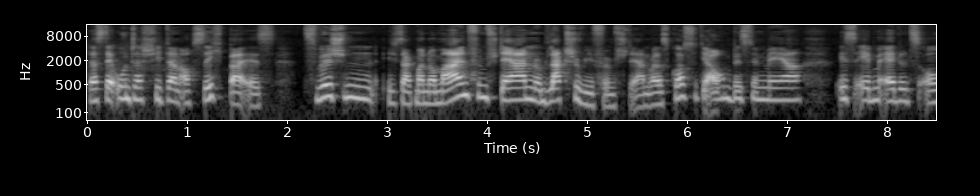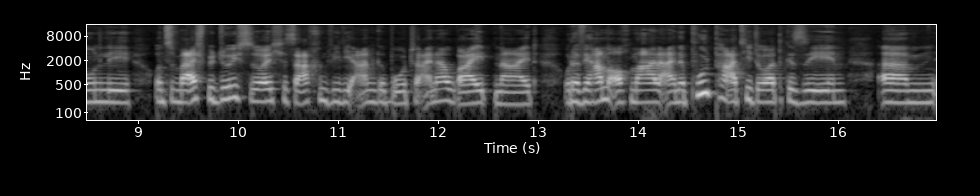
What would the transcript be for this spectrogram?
dass der Unterschied dann auch sichtbar ist zwischen, ich sag mal, normalen fünf Sternen und Luxury fünf Sternen, weil das kostet ja auch ein bisschen mehr, ist eben Adults Only. Und zum Beispiel durch solche Sachen wie die Angebote einer White Night oder wir haben auch mal eine Poolparty dort gesehen, ähm,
